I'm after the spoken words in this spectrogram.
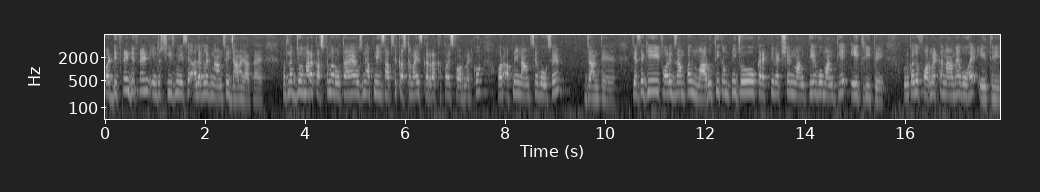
और डिफरेंट डिफरेंट इंडस्ट्रीज़ में इसे अलग अलग नाम से जाना जाता है। मतलब जो हमारा कस्टमर होता है, उसने अपने हिसाब से कस्टमाइज़ कर रखा था इस फॉर्मेट को और अपने नाम से वो उसे जानते हैं। जैसे कि फॉर एग्जांपल मारुति कंपनी जो करेक्टिव एक्शन मांगती है, वो मांगती है ए थ्री पे। उनका जो फॉर्मेट का नाम है, वो है ए थ्री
